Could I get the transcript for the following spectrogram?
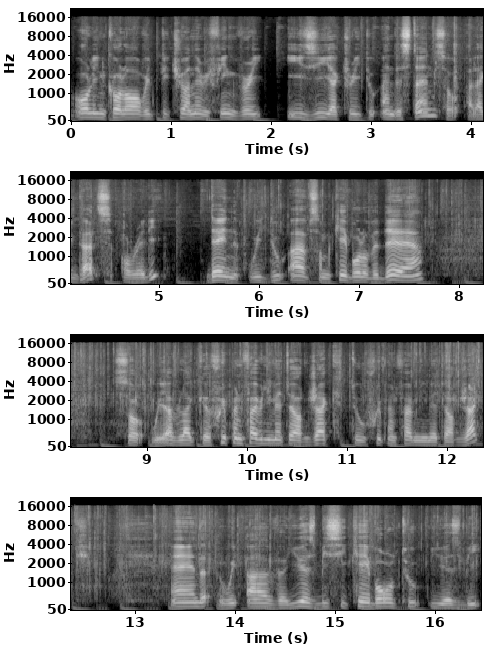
All in color with picture and everything. Very easy actually to understand, so I like that already. Then we do have some cable over there. So we have like a 3.5 millimeter jack to 3.5 millimeter jack. And we have a USB-C cable to USB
